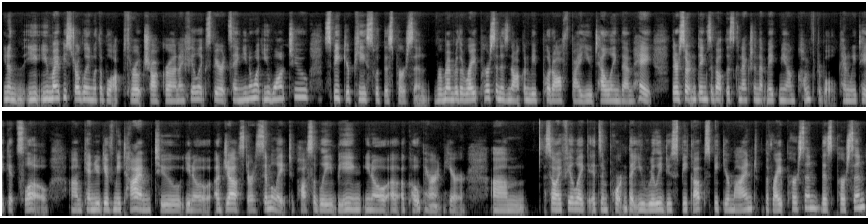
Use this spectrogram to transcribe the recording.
you know, you, you might be struggling with a blocked throat chakra, and I feel like Spirit saying, you know what, you want to speak your piece with this person. Remember, the right person is not going to be put off by you telling them, hey, there are certain things about this connection that make me uncomfortable. Can we take it slow? Um, can you give me time to, you know, adjust or assimilate to possibly being, you know, a, a co-parent here? Um, so I feel like it's important that you really do speak up, speak your mind. The right person, this person,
